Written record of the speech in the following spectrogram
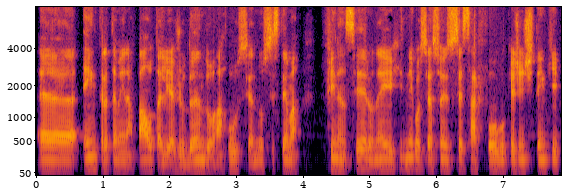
é, entra também na pauta ali, ajudando a Rússia no sistema financeiro, né, e negociações de cessar-fogo que a gente tem que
